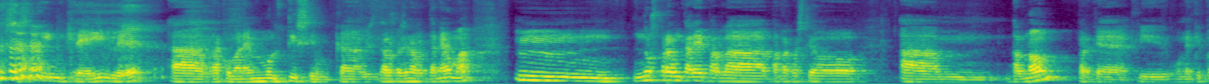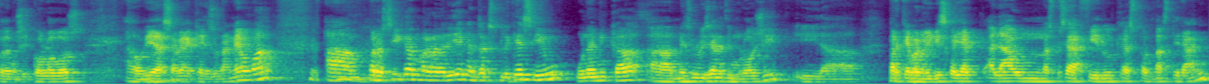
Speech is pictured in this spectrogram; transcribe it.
és increïble. Uh, recomanem moltíssim que visiteu la pàgina web de Neuma. Mm, no us preguntaré per la, per la qüestió um, del nom, perquè aquí un equip de musicòlogos hauria de saber què és una neuma, um, però sí que m'agradaria que ens expliquéssiu una mica uh, més l'origen etimològic, i de... perquè bueno, he vist que hi ha allà una espècie de fil que es pot anar estirant.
